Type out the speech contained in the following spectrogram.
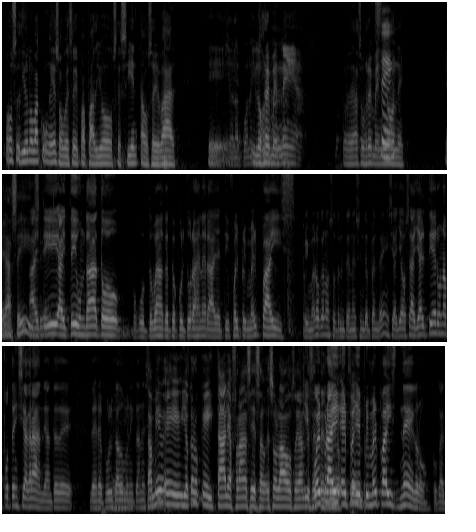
Entonces Dios no va con eso. A veces papá Dios se sienta a observar eh, y los remenea, le da sus remeniones. Es así. Haití, Haití, un dato, porque ustedes vean que esto es cultura general, Haití fue el primer país, primero que nosotros en tener su independencia. Ya, o sea, ya Haití era una potencia grande antes de, de República eh, Dominicana. También eh, yo creo que Italia, Francia, esos, lados se han Y fue el, el, primer país negro, porque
